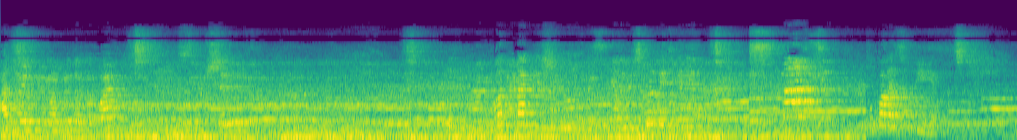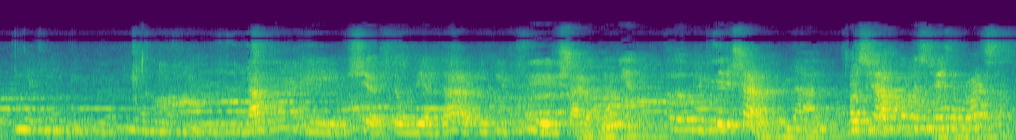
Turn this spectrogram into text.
А твое любимое блюдо какое? Суши? Вот так и живу. Присидела. Сколько тебе лет? Купалась в пиве. Нет, я не было. Да? И вообще все вверх, да? И хлебцы решают, да? Нет. Хлебцы решают. Да. А вчера в комнате связь закрывается?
